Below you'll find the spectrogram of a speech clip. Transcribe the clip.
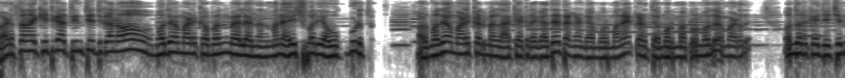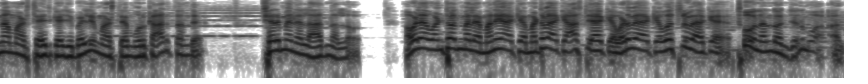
ಬಡತನ ಕಿತ್ಕ ತಿಂತಿದ್ಕನೋ, ಮದುವೆ ಮಾಡ್ಕೊ ಬಂದ್ಮೇಲೆ ನನ್ನ ಮನೆ ಐಶ್ವರ್ಯ ಉಕ್ಬಿಡ್ತು. ಅವಳು ಮದುವೆ ಮಾಡ್ಕೊಂಡ್ಮೇಲೆ ನಾಲ್ಕು ಎಕರೆ ಗದ್ದೆ ತಗೊಂಡೆ, ಮೂರು ಮನೆ ಕಟ್ತೆ ಮೂರು ಮಕ್ಳು ಮದುವೆ ಮಾಡಿದೆ. ಒಂದೂವರೆ ಕೆ ಜಿ ಚಿನ್ನ ಮಾಡಿಸ್ದೆ, ಐದು ಕೆ ಜಿ ಬೆಳ್ಳಿ ಮಾಡಿಸ್ದೆ, ಮೂರು ಕಾರ್ ತಂದೆ. ಚರ್ಮೇನೆಲ್ಲ ಆದ್ನಲ್ಲೋ. ಅವಳೇ ಹೊಂಟೋದ್ಮೇಲೆ ಮನೆ ಯಾಕೆ ಮಠವೇ ಯಾಕೆ ಆಸ್ತಿ ಯಾಕೆ ಒಡವೆ ಯಾಕೆ ವಸ್ತ್ರವೇ ಯಾಕೆ ಥೂ ನಂದೊಂದು ಜನ್ಮ ಅಲ್-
